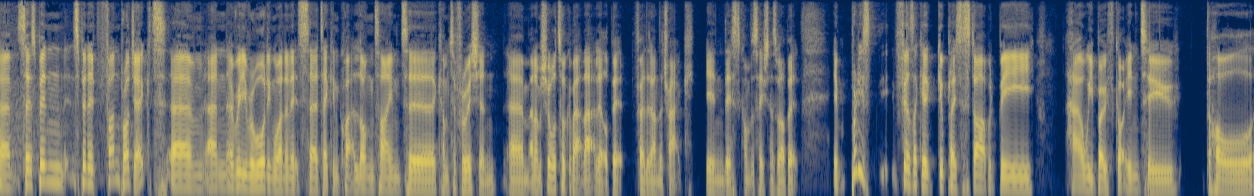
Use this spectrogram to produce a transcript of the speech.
Um, so it's been it's been a fun project um, and a really rewarding one, and it's uh, taken quite a long time to come to fruition. Um, and I'm sure we'll talk about that a little bit further down the track in this conversation as well. But it pretty feels like a good place to start would be how we both got into the whole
